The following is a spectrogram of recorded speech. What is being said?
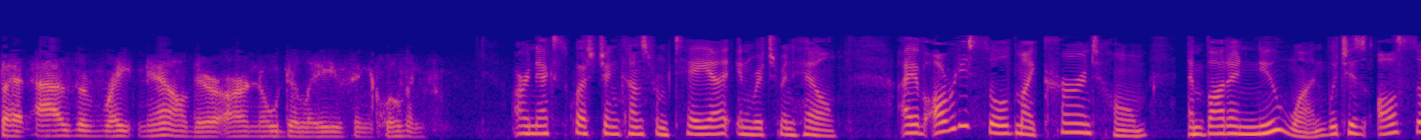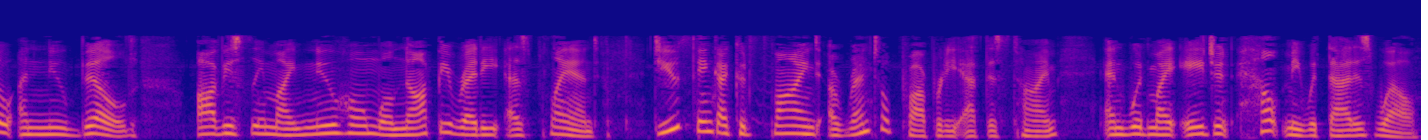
But as of right now, there are no delays in closings. Our next question comes from Taya in Richmond Hill. I have already sold my current home and bought a new one, which is also a new build. Obviously, my new home will not be ready as planned. Do you think I could find a rental property at this time? And would my agent help me with that as well?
